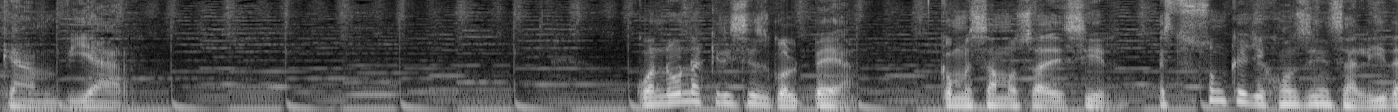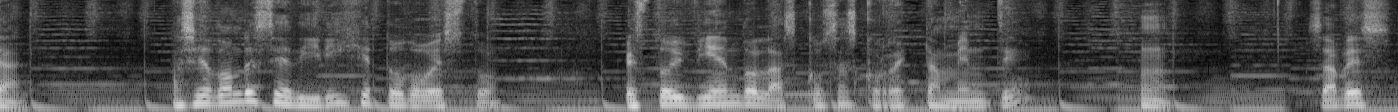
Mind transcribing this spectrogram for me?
cambiar. Cuando una crisis golpea, comenzamos a decir, esto es un callejón sin salida. ¿Hacia dónde se dirige todo esto? ¿Estoy viendo las cosas correctamente? Hmm. ¿Sabes?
